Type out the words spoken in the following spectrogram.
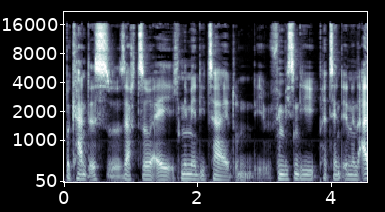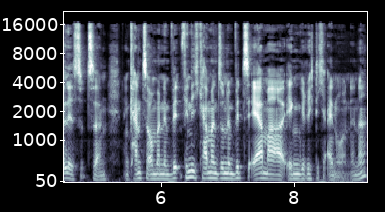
bekannt ist, sagt so, ey, ich nehme mir die Zeit und für mich sind die PatientInnen alles sozusagen, dann kannst du auch mal einen Witz, finde ich, kann man so einen Witz eher mal irgendwie richtig einordnen, ne?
